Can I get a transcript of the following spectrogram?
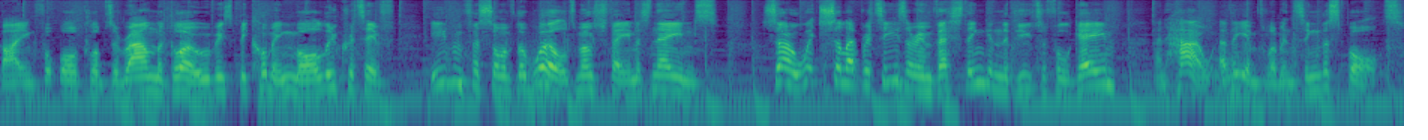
Buying football clubs around the globe is becoming more lucrative, even for some of the world's most famous names. So, which celebrities are investing in the beautiful game, and how are they influencing the sport?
